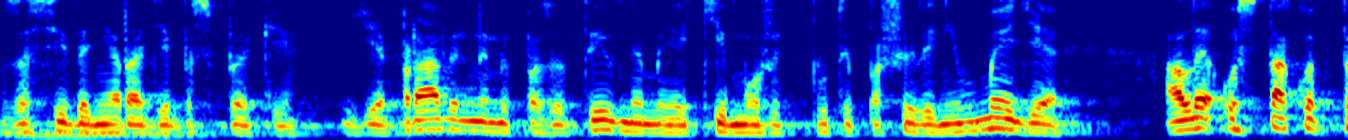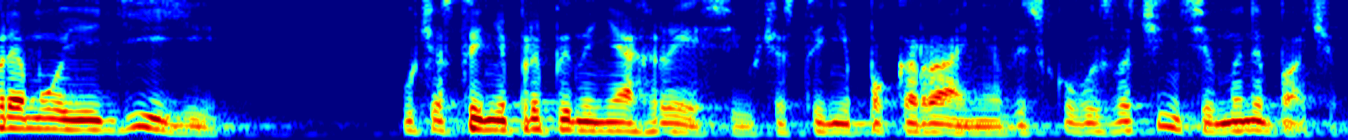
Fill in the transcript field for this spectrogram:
засіданні Раді безпеки є правильними, позитивними, які можуть бути поширені в медіа. Але ось так от прямої дії у частині припинення агресії, у частині покарання військових злочинців ми не бачимо.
